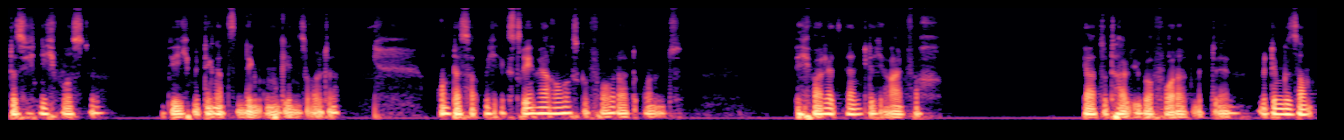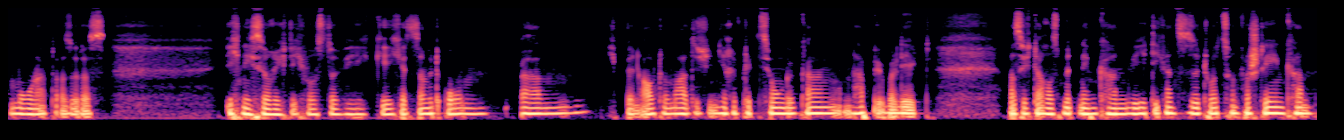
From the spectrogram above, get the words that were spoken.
dass ich nicht wusste, wie ich mit den ganzen Dingen umgehen sollte. Und das hat mich extrem herausgefordert und ich war letztendlich einfach ja total überfordert mit dem mit dem gesamten Monat. Also das ich nicht so richtig wusste, wie gehe ich jetzt damit um. Ähm, ich bin automatisch in die Reflexion gegangen und habe überlegt, was ich daraus mitnehmen kann, wie ich die ganze Situation verstehen kann.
